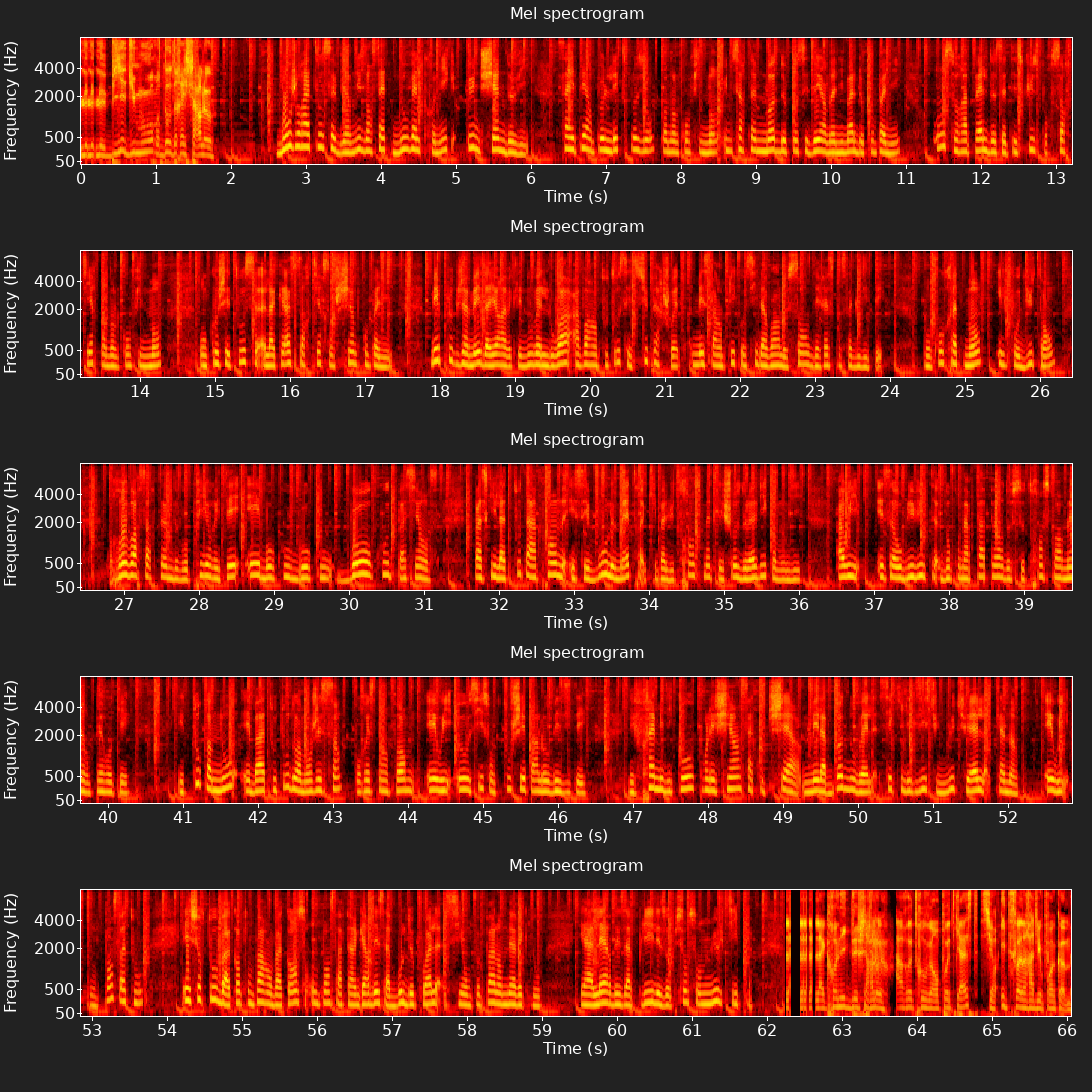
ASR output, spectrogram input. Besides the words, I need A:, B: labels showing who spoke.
A: le, le billet d'humour d'Audrey Charlot.
B: Bonjour à tous et bienvenue dans cette nouvelle chronique Une chienne de vie. Ça a été un peu l'explosion pendant le confinement, une certaine mode de posséder un animal de compagnie. On se rappelle de cette excuse pour sortir pendant le confinement. On cochait tous la case sortir son chien de compagnie. Mais plus que jamais, d'ailleurs avec les nouvelles lois, avoir un toutou c'est super chouette, mais ça implique aussi d'avoir le sens des responsabilités. Donc concrètement, il faut du temps, revoir certaines de vos priorités et beaucoup, beaucoup, beaucoup de patience. Parce qu'il a tout à apprendre et c'est vous le maître qui va lui transmettre les choses de la vie, comme on dit. Ah oui, et ça oublie vite, donc on n'a pas peur de se transformer en perroquet. Et tout comme nous, eh bah, Toutou doit manger sain pour rester en forme. Et oui, eux aussi sont touchés par l'obésité. Les frais médicaux pour les chiens, ça coûte cher, mais la bonne nouvelle, c'est qu'il existe une mutuelle canin. Et oui, on pense à tout. Et surtout, bah, quand on part en vacances, on pense à faire garder sa boule de poil si on ne peut pas l'emmener avec nous. Et à l'ère des applis, les options sont multiples.
A: La, chronique de Charlot, à retrouver en podcast sur itswanradio.com.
